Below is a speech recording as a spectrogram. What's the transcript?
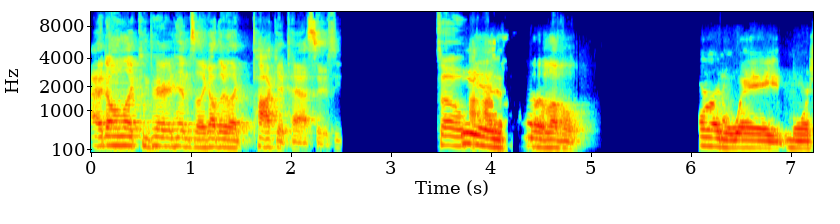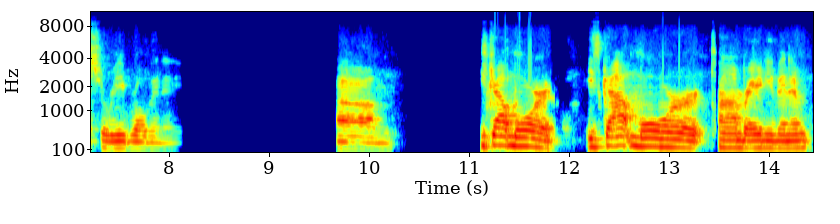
I, I don't like comparing him to like other like pocket passers. So he is another level far and away more cerebral than any. Um, he's got more he's got more Tom Brady than him.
